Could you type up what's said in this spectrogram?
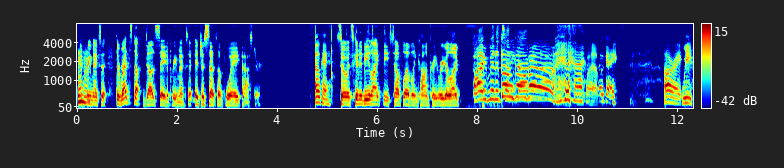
and Mhm. pre-mix it. The red stuff does say to pre-mix it. It just sets up way faster. Okay. So it's going to be like the self-leveling concrete where you're like five minutes. Go, go, go! minutes. what happens. okay. All right. We,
